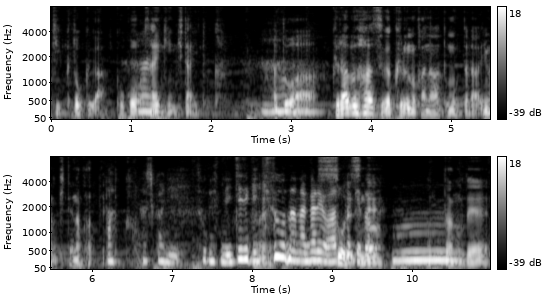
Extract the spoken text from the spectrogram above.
TikTok がここ最近来たりとか、はい、あとはクラブハウスが来るのかなと思ったら今来てなかったりとか。確かに。そうですね。一時期来そうな流れはあったけど、はい、ね、あったので、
